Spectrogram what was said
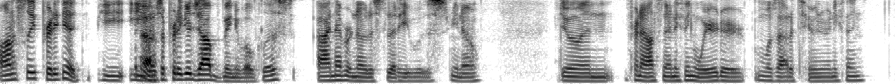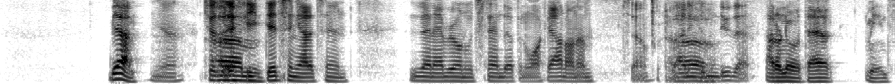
honestly, pretty good. He he Yeah. does a pretty good job of being a vocalist. I never noticed that he was, you know, doing pronouncing anything weird or was out of tune or anything. Yeah. Yeah, because if he Um, did sing out of tune, then everyone would stand up and walk out on him. So glad he Oh. didn't do that. I don't know what that means.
